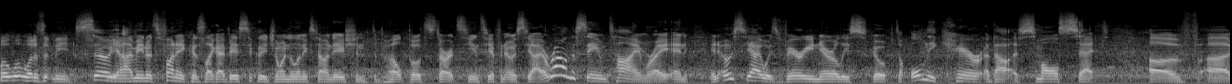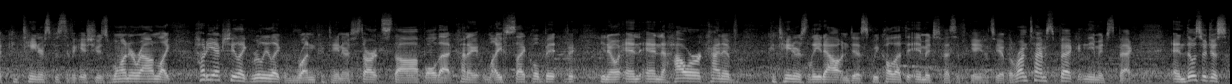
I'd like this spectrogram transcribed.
What, what, what does it mean? So yeah. yeah, I mean it's funny because like I basically joined the Linux Foundation to help both start CNCF and OCI around the same time, right? And, and OCI was very narrowly scoped to only care about a small set of uh, container specific issues. One around like, how do you actually like really like run containers, start, stop, all that kind of life cycle bit, you know, and, and how are kind of containers laid out in disk. We call that the image specification. So you have the runtime spec and the image spec. And those are just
